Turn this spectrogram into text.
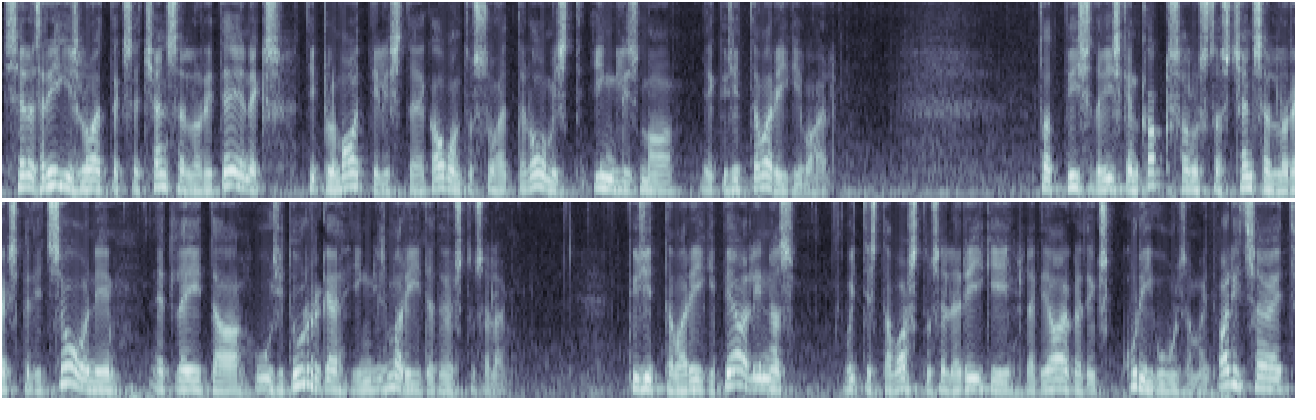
selles riigis loetakse Chancellori teeneks diplomaatiliste kaubandussuhete loomist Inglismaa ja küsitava riigi vahel tuhat viissada viiskümmend kaks alustas Chancellor ekspeditsiooni, et leida uusi turge Inglismaa riidetööstusele. küsitava riigi pealinnas võttis ta vastu selle riigi läbi aegade üks kurikuulsamaid valitsejaid,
